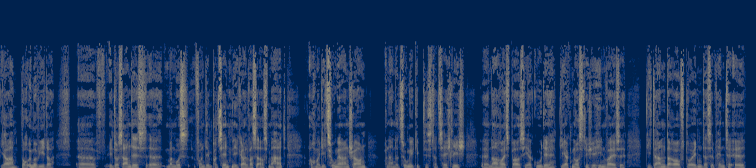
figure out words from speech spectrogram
ja, doch immer wieder äh, interessant ist, äh, man muss von dem Patienten, egal was er erstmal hat, auch mal die Zunge anschauen und an der Zunge gibt es tatsächlich äh, nachweisbar sehr gute diagnostische Hinweise, die dann darauf deuten, dass eventuell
